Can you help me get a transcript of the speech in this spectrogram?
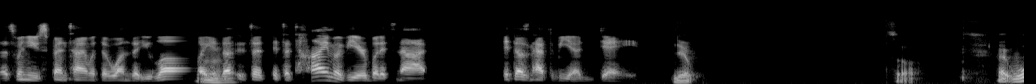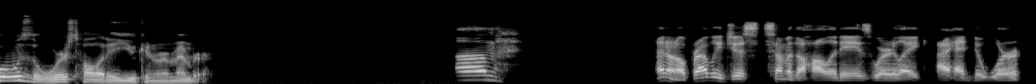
That's when you spend time with the ones that you love. Like Mhm. it, does- it's a it's a time of year, but it's not. It doesn't have to be a day. Yep. So, all right, what was the worst holiday you can remember? Um, I don't know. Probably just some of the holidays where like I had to work,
